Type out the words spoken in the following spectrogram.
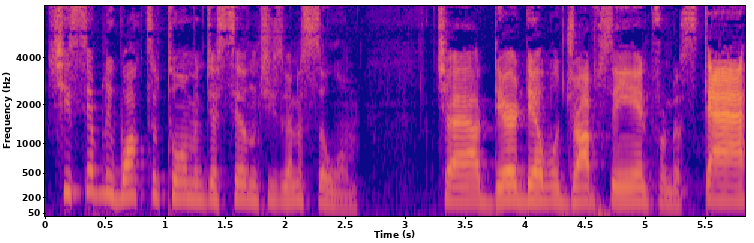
she simply walks up to him and just tells him she's gonna sue him. Child, Daredevil drops in from the sky,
